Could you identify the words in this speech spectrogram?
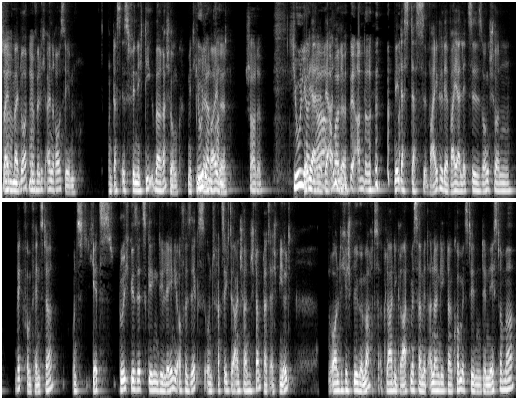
bei, ähm, bei Dortmund ja. will ich einen rausheben. Und das ist, finde ich, die Überraschung mit Julian, Julian Weigel. Schade. Julian, der, ja, der andere. der andere. nee, das, das Weigel, der war ja letzte Saison schon weg vom Fenster und jetzt durchgesetzt gegen Delaney auf der 6 und hat sich da anscheinend einen Stammplatz erspielt. Ein ordentliches Spiel gemacht. Klar, die Gradmesser mit anderen Gegnern kommen jetzt den, demnächst nochmal.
